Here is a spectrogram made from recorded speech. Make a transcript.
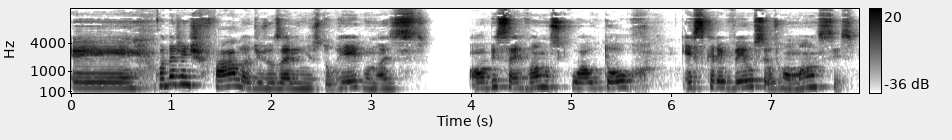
É, quando a gente fala de José Lins do Rego, nós observamos que o autor escreveu seus romances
